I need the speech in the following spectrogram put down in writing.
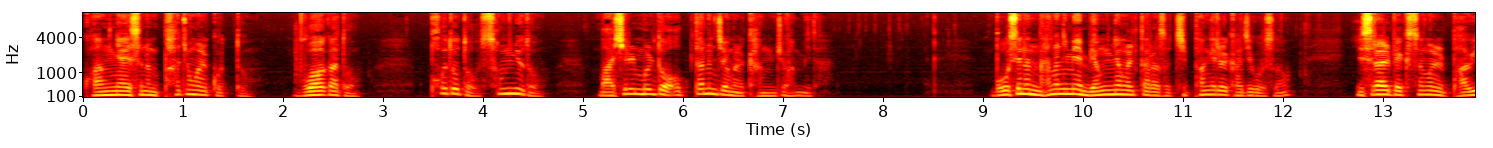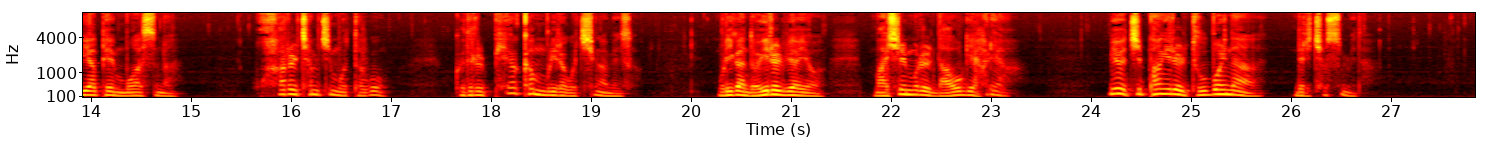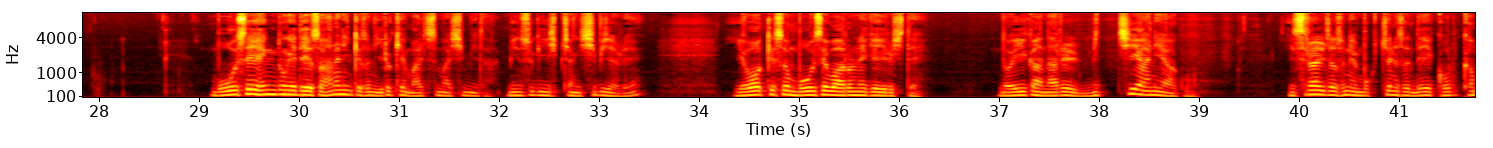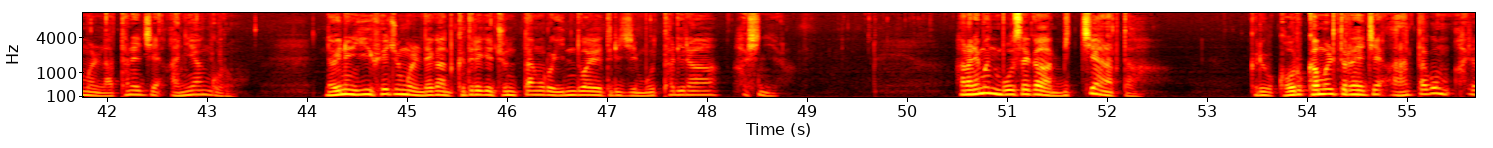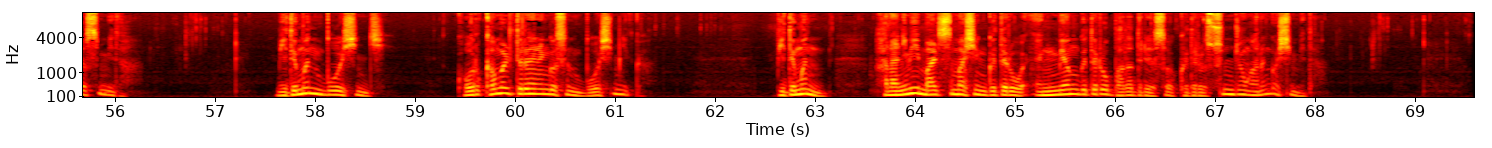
광야에서는 파종할 곳도 무화과도 포도도 석류도 마실 물도 없다는 점을 강조합니다. 모세는 하나님의 명령을 따라서 지팡이를 가지고서 이스라엘 백성을 바위 앞에 모았으나 화를 참지 못하고 그들을 폐역한 물이라고 칭하면서 우리가 너희를 위하여 마실 물을 나오게 하랴 며 지팡이를 두 번이나 내리쳤습니다. 모세의 행동에 대해서 하나님께서는 이렇게 말씀하십니다. 민수기 20장 12절에 여호와께서 모세와 아론에게 이르시되 너희가 나를 믿지 아니하고 이스라엘 자손의 목전에서 내 거룩함을 나타내지 아니한 고로 너희는 이 회중을 내가 그들에게 준 땅으로 인도하여 드리지 못하리라 하시니라. 하나님은 모세가 믿지 않았다. 그리고 거룩함을 드러내지 않았다고 하셨습니다. 믿음은 무엇인지, 거룩함을 드러내는 것은 무엇입니까? 믿음은 하나님이 말씀하신 그대로 액면 그대로 받아들여서 그대로 순종하는 것입니다.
